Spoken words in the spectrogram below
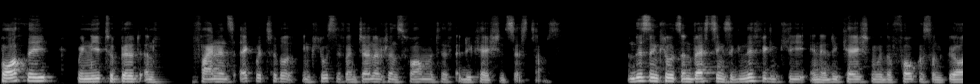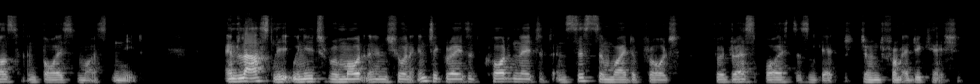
Fourthly, we need to build and finance equitable, inclusive, and gender transformative education systems. And this includes investing significantly in education with a focus on girls and boys most in need. And lastly, we need to promote and ensure an integrated, coordinated, and system-wide approach to address boys' disengagement from education.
